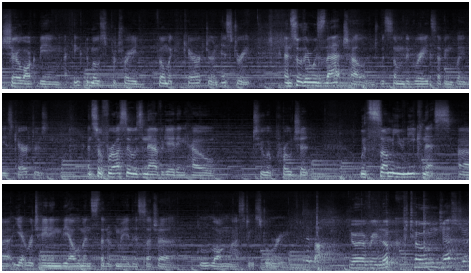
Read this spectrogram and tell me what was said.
Sherlock being, I think, the most portrayed filmic character in history. And so there was that challenge with some of the greats having played these characters. And so for us, it was navigating how to approach it with some uniqueness, uh, yet retaining the elements that have made this such a long-lasting story. Your every look, tone, gesture.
